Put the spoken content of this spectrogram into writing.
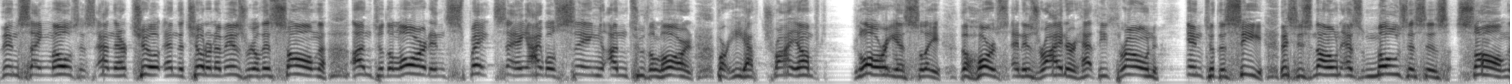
Then sang Moses and their children and the children of Israel this song unto the Lord and spake saying, I will sing unto the Lord for he hath triumphed gloriously. The horse and his rider hath he thrown into the sea. This is known as Moses' song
